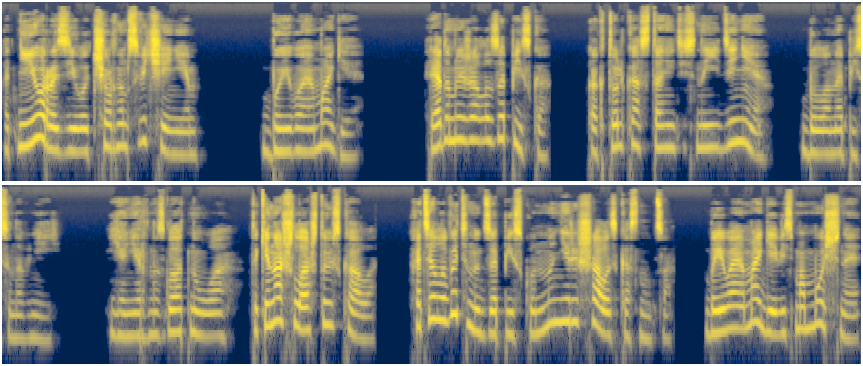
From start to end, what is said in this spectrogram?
От нее разило черным свечением. Боевая магия. Рядом лежала записка. «Как только останетесь наедине», было написано в ней. Я нервно сглотнула. Таки нашла, что искала. Хотела вытянуть записку, но не решалась коснуться. Боевая магия весьма мощная,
